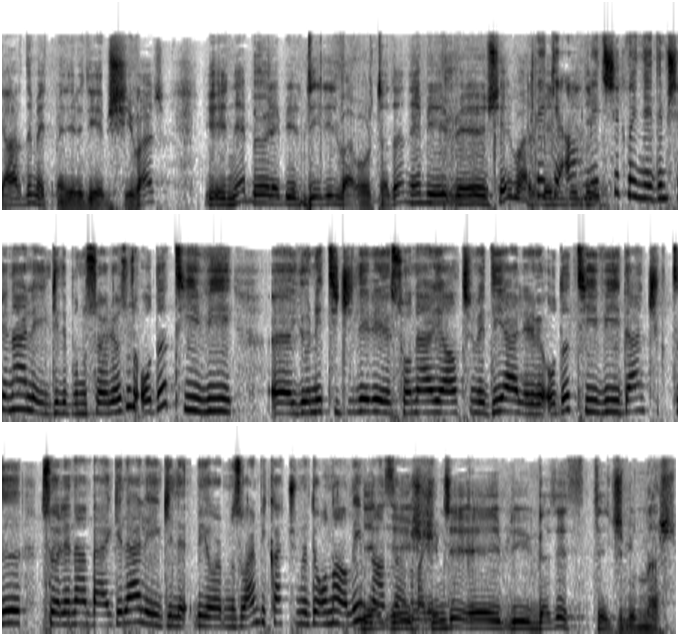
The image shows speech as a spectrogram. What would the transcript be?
yardım etmeleri diye bir şey var. E, ne böyle bir delil var ortada ne bir e, şey var. Peki benim Ahmet bildiğim. Şık ve Nedim Şener'le ilgili bunu söylüyorsunuz. Oda TV e, yöneticileri Soner Yalçın ve diğerleri ve Oda TV'den çıktığı söylenen belgelerle ilgili bir yorumunuz var mı? Birkaç cümlede onu alayım E, Nazlı e, Şimdi e, gazeteci bunlar.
